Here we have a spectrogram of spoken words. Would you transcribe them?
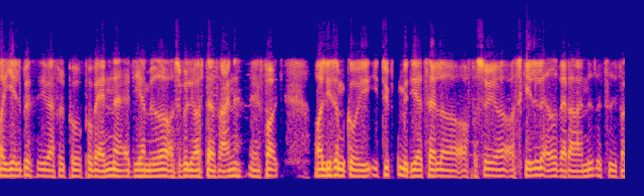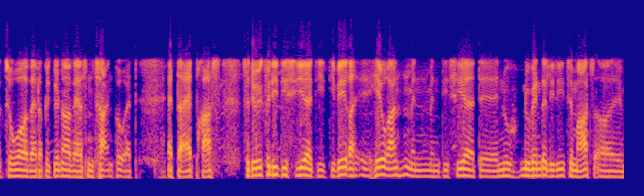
at hjælpe, i hvert fald på, på hver anden af de her møder, og selvfølgelig også deres egne øh, folk, og ligesom gå i, i dybden med de her tal og, og forsøge at skille ad, hvad der er midlertidige faktorer, og hvad der begynder at være sådan et tegn på, at, at der er et pres. Så det er jo ikke fordi, de siger, at de, de vil øh, hæve renten, men, men de siger, at øh, nu, nu venter de lige til marts, og, øh,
